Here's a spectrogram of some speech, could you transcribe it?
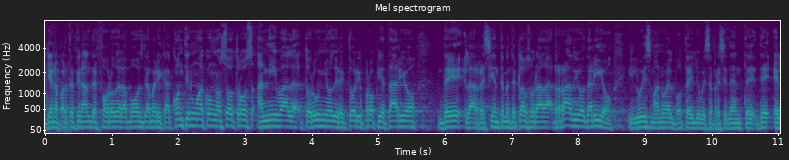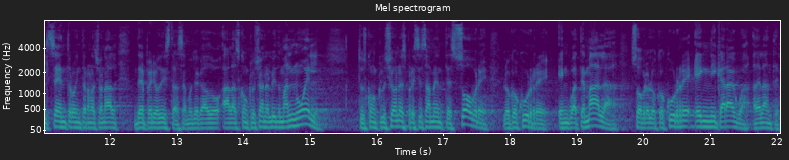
Y en la parte final de Foro de la Voz de América continúa con nosotros Aníbal Toruño, director y propietario de la recientemente clausurada Radio Darío, y Luis Manuel Botello, vicepresidente del Centro Internacional de Periodistas. Hemos llegado a las conclusiones. Luis Manuel, tus conclusiones precisamente sobre lo que ocurre en Guatemala, sobre lo que ocurre en Nicaragua. Adelante.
